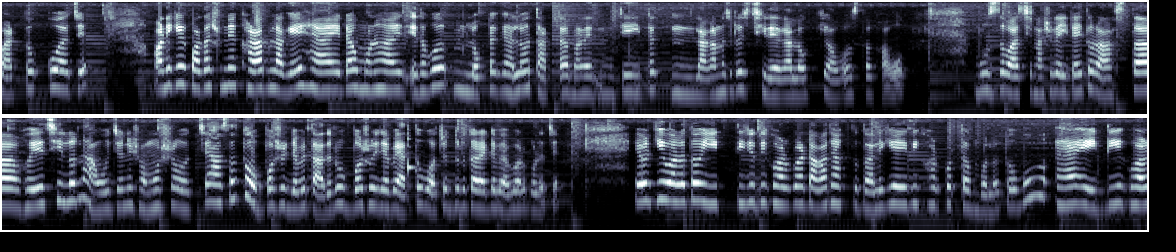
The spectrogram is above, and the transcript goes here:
পার্থক্য আছে। অনেকের কথা শুনে খারাপ লাগে। হ্যাঁ এটাও মনে হয়, এ দেখো লোকটা গেল, তারটা মানে যে এটা লাগানো ছিল ছিঁড়ে গেল, কি অবস্থা ভাবো? বুঝতে পারছি না, আসলে এটাই তো রাস্তা হয়েছিল না, ওই জন্য সমস্যা হচ্ছে। আস্তে আস্তে অভ্যাস হয়ে যাবে তাদেরও অভ্যাস হয়ে যাবে, এত বছর ধরে তারা এটা ব্যবহার করেছে। এবার কি বলতো ইট দিয়ে যদি ঘর করা টাকা থাকতো, তাহলে কি এই দিয়ে ঘর করতাম বলো? তবু হ্যাঁ এই দিয়ে ঘর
